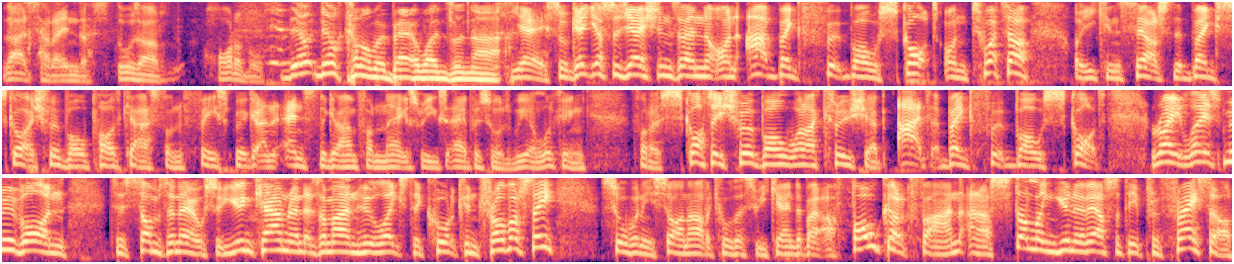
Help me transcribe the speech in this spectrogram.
that's horrendous. Those are horrible. They'll, they'll come up with better ones than that. Yeah, so get your suggestions in on at Big Football Scot on Twitter, or you can search the Big Scottish Football Podcast on Facebook and Instagram for next week's episode. We are looking for a Scottish football with a cruise ship at Big Football Scot. Right, let's move on to something else. So, Ewen Cameron is a man who likes to court controversy. So, when he saw an article this weekend about a Falkirk fan and a Stirling University professor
